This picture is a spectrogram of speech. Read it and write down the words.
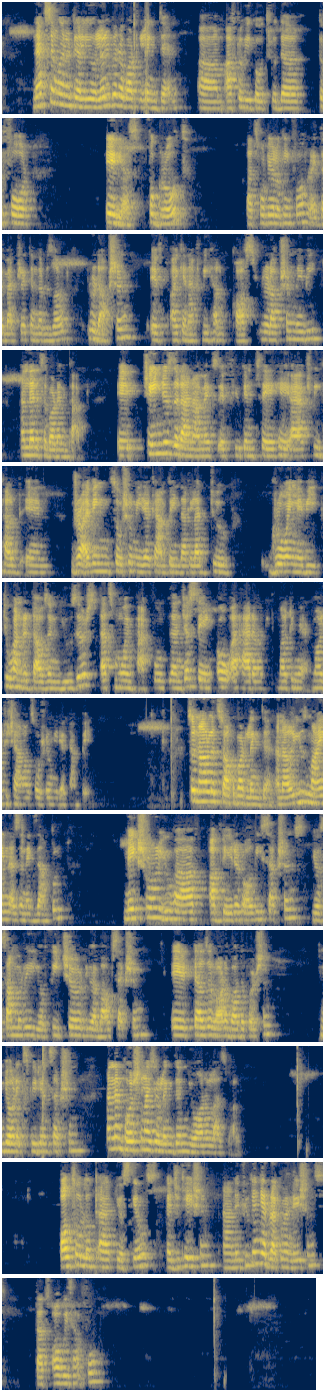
Next, I'm going to tell you a little bit about LinkedIn um, after we go through the, the four areas for growth. That's what you're looking for, right? The metric and the result. Reduction, if I can actually help cost reduction, maybe. And then it's about impact. It changes the dynamics if you can say, hey, I actually helped in driving social media campaign that led to growing maybe 200,000 users, that's more impactful than just saying, oh, I had a multi multi-channel social media campaign. So now let's talk about LinkedIn. And I'll use mine as an example. Make sure you have updated all these sections, your summary, your featured, your about section. It tells a lot about the person, your experience section, and then personalize your LinkedIn URL as well. Also look at your skills, education, and if you can get recommendations, that's always helpful.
